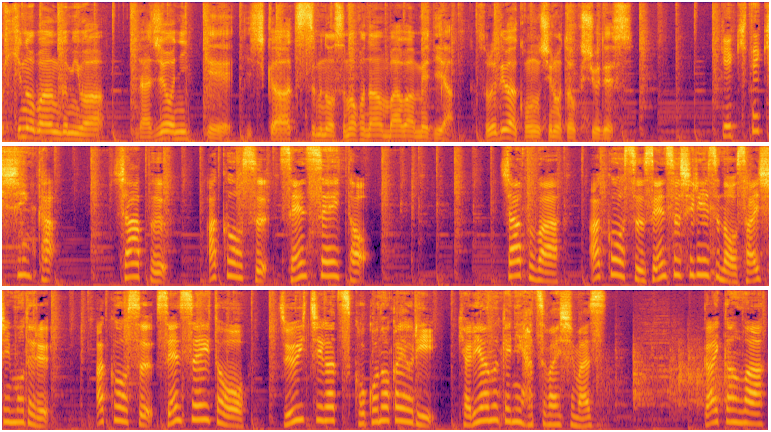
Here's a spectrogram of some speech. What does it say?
聞きの番組はラジオ日経石川つつむのスマホナンバーワンメディア。それでは今週の特集です。劇的進化。シャープアクオスセンス8シャープはアクオスセンスシリーズの最新モデル。アクオスセンス8を11月9日よりキャリア向けに発売します。外観は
